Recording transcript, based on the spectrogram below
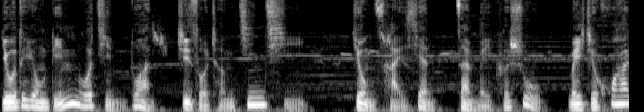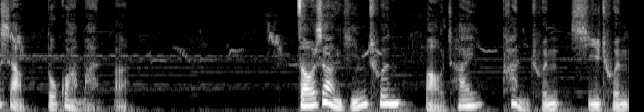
有的用绫罗锦缎制作成旌旗，用彩线在每棵树、每枝花上都挂满了。早上，迎春、宝钗、探春、惜春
